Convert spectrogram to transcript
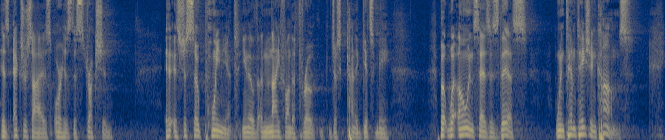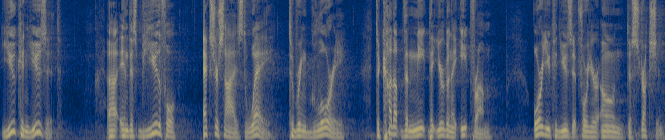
his exercise or his destruction it's just so poignant. You know, a knife on the throat just kind of gets me. But what Owen says is this when temptation comes, you can use it uh, in this beautiful, exercised way to bring glory, to cut up the meat that you're going to eat from, or you can use it for your own destruction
